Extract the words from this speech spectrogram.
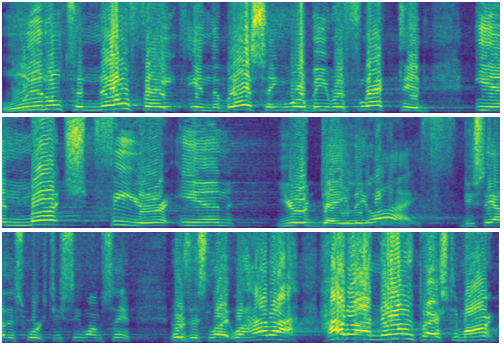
Little to no faith in the blessing will be reflected in much fear in your daily life. Do you see how this works? Do you see what I'm saying? In other it's like, well, how do I how do I know, Pastor Mark?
